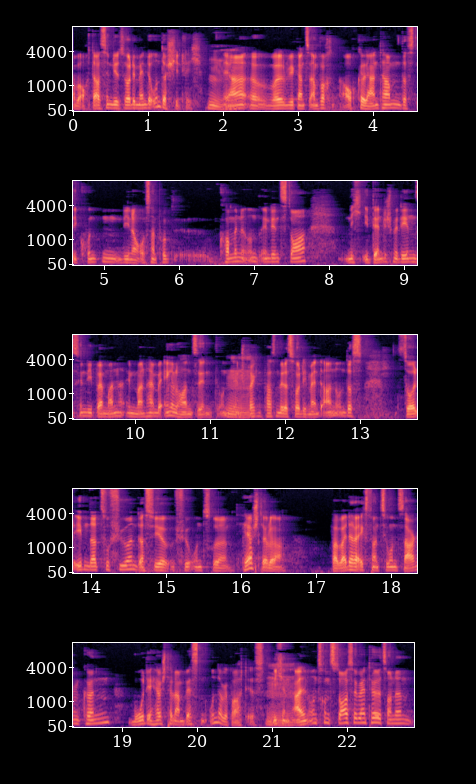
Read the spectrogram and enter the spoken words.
Aber auch da sind die Sortimente unterschiedlich. Mhm. Ja, äh, weil wir ganz einfach auch gelernt haben, dass die Kunden, die nach Osnabrück äh, kommen und in den Store, nicht identisch mit denen sind, die bei Mann, in Mannheim bei Engelhorn sind. Und Mhm. entsprechend passen wir das Sortiment an. Und das soll eben dazu führen, dass wir für unsere Hersteller bei weiterer Expansion sagen können, wo der Hersteller am besten untergebracht ist. Nicht in allen unseren Stores eventuell, sondern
